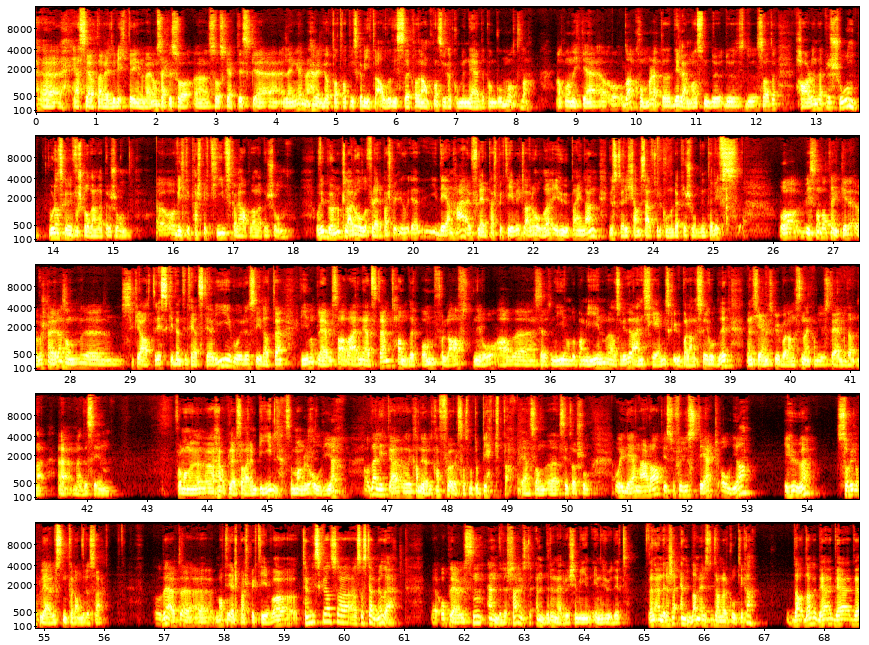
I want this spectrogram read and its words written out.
Eh, jeg ser at det er veldig viktig innimellom, så jeg er ikke så, eh, så skeptisk lenger. Men jeg er veldig opptatt av at vi skal vite alle disse kvadrantene, så vi skal kombinere det på en god måte. da. At man ikke, og da kommer dette dilemmaet som du, du, du sa. at Har du en depresjon, hvordan skal vi forstå den depresjonen? Og hvilket perspektiv skal vi ha på den depresjonen? Og vi bør nok klare å holde flere perspektiver. Ideen her er jo flere perspektiver vi klarer å holde i huet på en gang, jo større sjanse er det for det kommer depresjonen din til livs. Og Hvis man da tenker øverst høyre, en sånn øh, psykiatrisk identitetsteori hvor det sier at øh, din opplevelse av å være nedstemt handler om for lavt nivå av øh, serotonin og dopamin osv. Det er en kjemisk ubalanse i hodet ditt. Den kjemiske ubalansen den kan vi justere med denne medisinen. Får man en opplevelse av å være en bil som mangler olje, og Det er litt det kan gjøre. Det kan føle seg som et objekt da, i en sånn uh, situasjon. Og Ideen er da at hvis du får justert olja i huet, så vil opplevelsen forandre seg. Og Det er jo et uh, materielt perspektiv. Og til en viss grad så, så stemmer jo det. Opplevelsen endrer seg hvis du endrer nevrokjemien inni huet ditt. Den endrer seg enda mer hvis du tar narkotika. Da, da, det, det, det,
